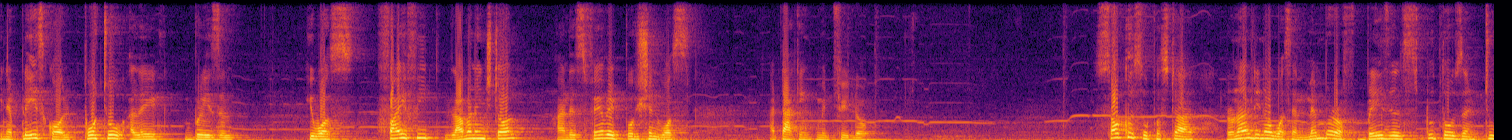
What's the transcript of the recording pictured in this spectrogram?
in a place called Porto Alegre, Brazil. He was 5 feet 11 inch tall and his favorite position was attacking midfielder. Soccer superstar Ronaldinho was a member of Brazil's 2002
